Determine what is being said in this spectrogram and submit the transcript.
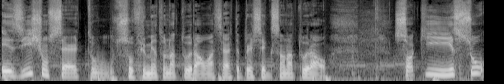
Existe um certo sofrimento natural, uma certa perseguição natural. Só que isso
